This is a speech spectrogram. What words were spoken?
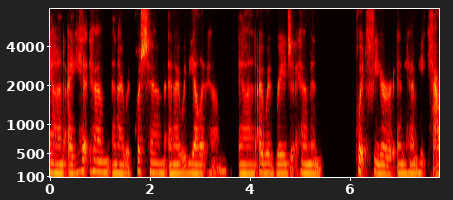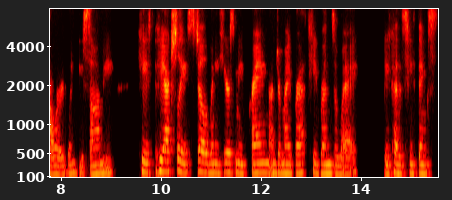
and I hit him and I would push him and I would yell at him and I would rage at him and put fear in him. He cowered when he saw me. He he actually still when he hears me praying under my breath, he runs away because he thinks,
